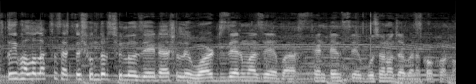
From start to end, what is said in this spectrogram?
এতই ভালো লাগতেছে, এত সুন্দর ছিল যে এটা আসলে ওয়ার্ডস এর মাঝে বা সেন্টেন্সে বোঝানো যাবে না কখনো।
